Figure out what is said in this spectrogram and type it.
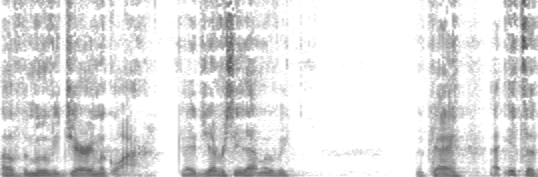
of the movie Jerry Maguire. Okay, did you ever see that movie? Okay, uh, it's a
